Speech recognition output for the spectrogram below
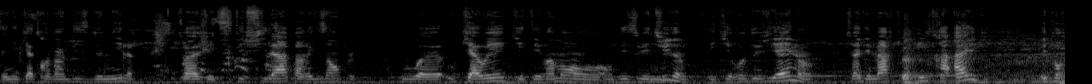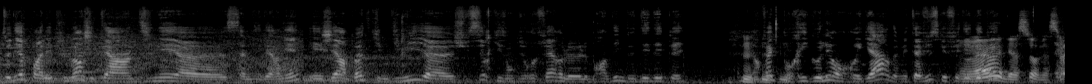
des années 90-2000. Tu vois, je vais citer Fila par exemple, ou, euh, ou Kawe qui étaient vraiment en, en désuétude et qui redeviennent tu vois, des marques ultra hype. Et pour te dire, pour aller plus loin, j'étais à un dîner euh, samedi dernier et j'ai un pote qui me dit oui, euh, je suis sûr qu'ils ont dû refaire le, le branding de DDP. Et en fait, pour rigoler, on regarde, mais t'as vu ce que fait DDP bien sûr, bien sûr.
